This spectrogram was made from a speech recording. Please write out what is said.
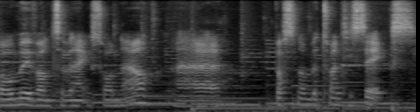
So we'll move on to the next one now. Uh, bus number 26.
